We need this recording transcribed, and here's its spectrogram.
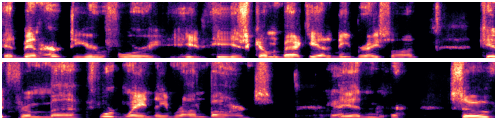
had been hurt the year before. He, he's coming back. He had a knee brace on. Kid from uh, Fort Wayne named Ron Barnes. Okay. And uh, so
